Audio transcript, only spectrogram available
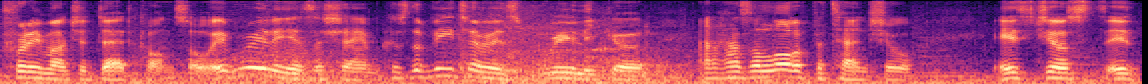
pretty much a dead console. It really is a shame, because the Vita is really good and has a lot of potential. It's just, it,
